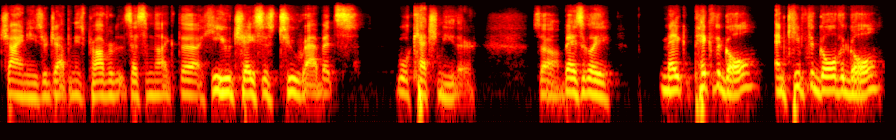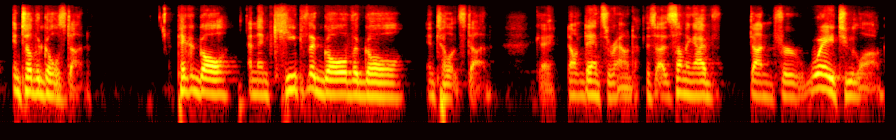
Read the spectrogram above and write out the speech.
Chinese or Japanese proverb that says something like the he who chases two rabbits will catch neither. So basically, make pick the goal and keep the goal the goal until the goal's done. Pick a goal and then keep the goal the goal until it's done. Okay, don't dance around. It's, something I've done for way too long,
